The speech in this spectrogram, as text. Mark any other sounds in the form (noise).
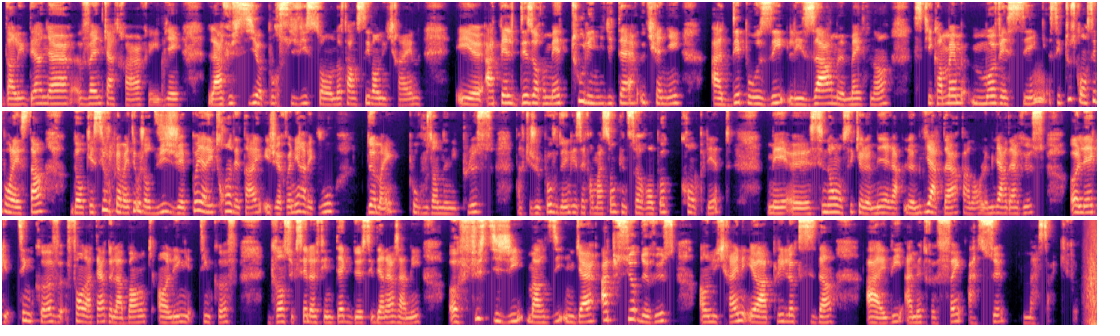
dans les dernières 24 heures, eh bien, la Russie a poursuivi son offensive en Ukraine et euh, appelle désormais tous les militaires ukrainiens à déposer les armes maintenant, ce qui est quand même mauvais signe. C'est tout ce qu'on sait pour l'instant. Donc, si vous permettez, aujourd'hui, je vais pas y aller trop en détail et je vais revenir avec vous demain pour vous en donner plus parce que je veux pas vous donner des informations qui ne seront pas complètes. Mais euh, sinon, on sait que le, milliardaire, pardon, le milliardaire russe Oleg Tinkov, fondateur de la banque en ligne Tinkoff, grand succès le fintech de ces dernières années, a fustigé mardi une guerre absurde russe en Ukraine et a appelé l'Occident à aider à mettre fin à ce massacre.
